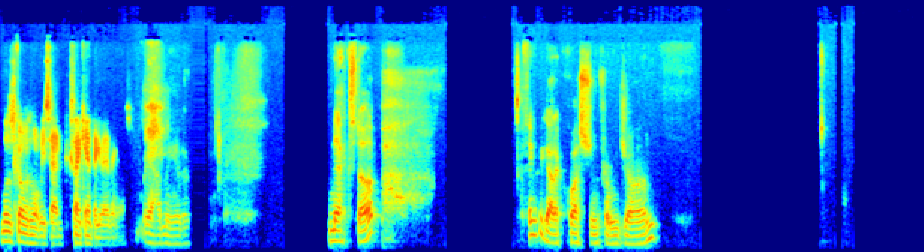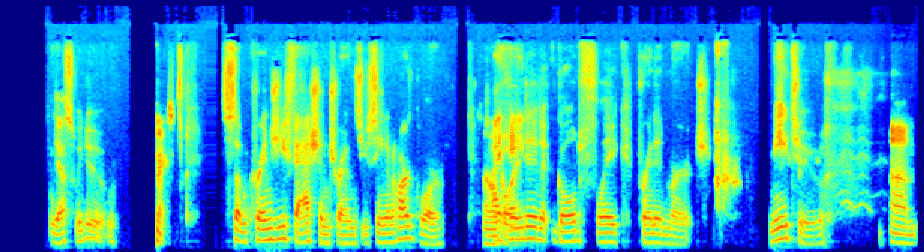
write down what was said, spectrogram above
we'll just go with what we said because I can't think of anything else. Yeah, me either. Next up, I think we got a question from John. Yes, we do. Nice. Some cringy fashion trends you've seen in hardcore. Oh, I boy. hated gold flake printed merch. Me too. Um,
